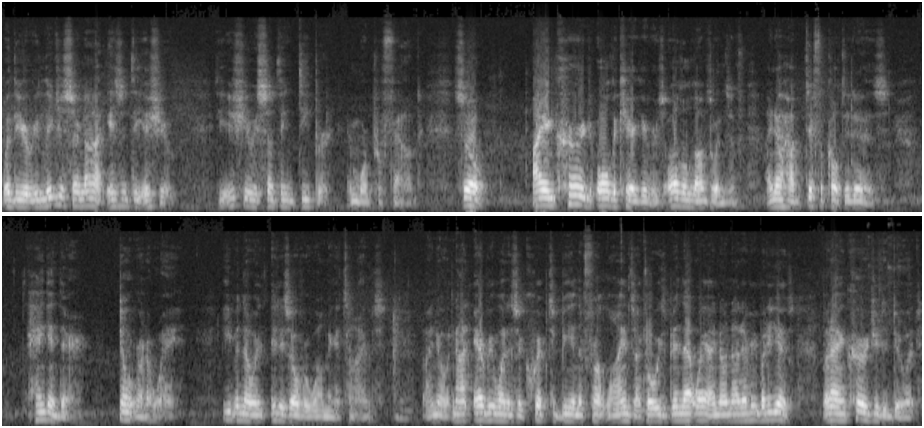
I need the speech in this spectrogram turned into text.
whether you're religious or not isn't the issue. The issue is something deeper and more profound. So I encourage all the caregivers, all the loved ones of I know how difficult it is. Hang in there. Don't run away. Even though it, it is overwhelming at times. I know not everyone is equipped to be in the front lines. I've always been that way. I know not everybody is. But I encourage you to do it.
